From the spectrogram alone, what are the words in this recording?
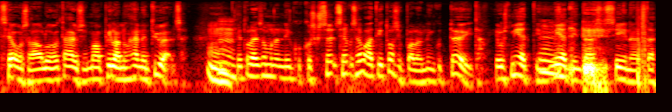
se osa-alue on täysin, mä oon pilannut hänen työnsä. Mm. Ja tulee semmoinen, niin kuin, koska se, se, se, vaatii tosi paljon niin kuin, töitä. Ja just mietin, mm. mietin siis siinä, että,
